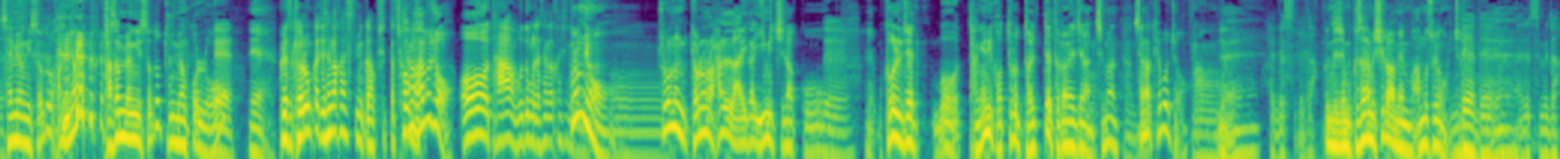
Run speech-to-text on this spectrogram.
세명 있어도 한 명, 다섯 명 있어도 두 명 꼴로. 네. 예. 그래서 결혼까지 생각하셨습니까? 혹시 딱 처음 생각해보죠. 어, 다 모든 걸 다 생각하시는? 그럼요. 저는 결혼을 할 나이가 이미 지났고. 네. 예, 그걸 이제 뭐 당연히 겉으로 절대 드러내진 않지만 생각해보죠. 어. 네. 알겠습니다. 근데 이제 뭐그 사람이 싫어하면 뭐 아무 소용 없죠. 네, 네, 알겠습니다.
